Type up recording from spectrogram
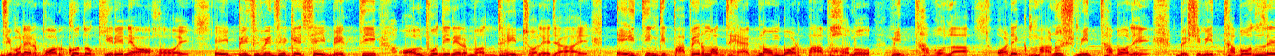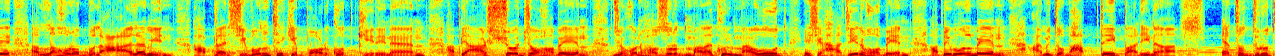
জীবনের বরকতও কেড়ে নেওয়া হয়। এই পৃথিবী থেকে সেই ব্যক্তি অল্প দিনের মধ্যেই চলে যায়। এই তিনটি পাপের মধ্যে এক নম্বর পাপ হলো মিথ্যা বলা। অনেক মানুষ মিথ্যা বলে। বেশি মিথ্যা বললে আল্লাহ রব্বুল আলমিন আপনার জীবন থেকে বরকত কেড়ে নেন। আপনি আশ্চর্য হবেন যখন হজরত মালাকুল মাউদ এসে হাজির হবেন। আপনি বলবেন, আমি তো ভাবতেই পারি না। এত দ্রুত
